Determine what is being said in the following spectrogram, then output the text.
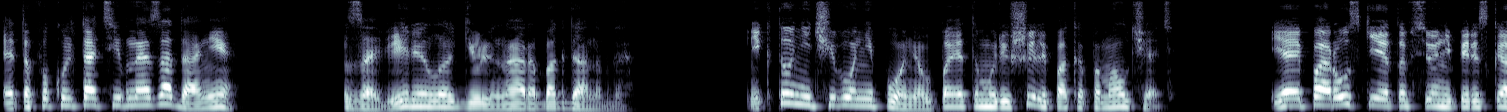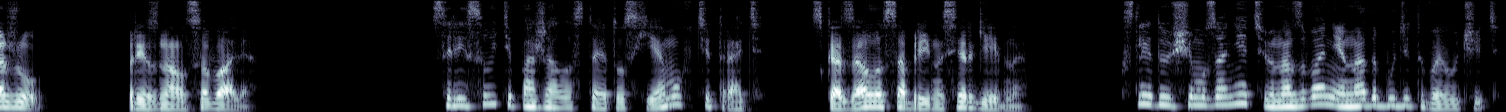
«Это факультативное задание», — заверила Гюльнара Богдановна. Никто ничего не понял, поэтому решили пока помолчать. «Я и по-русски это все не перескажу», — признался Валя. «Срисуйте, пожалуйста, эту схему в тетрадь», — сказала Сабрина Сергеевна. «К следующему занятию название надо будет выучить.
